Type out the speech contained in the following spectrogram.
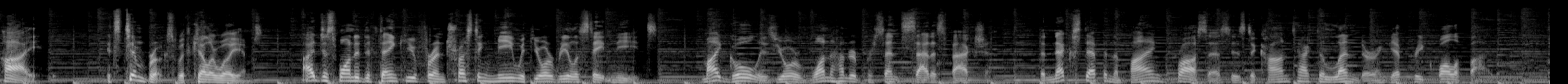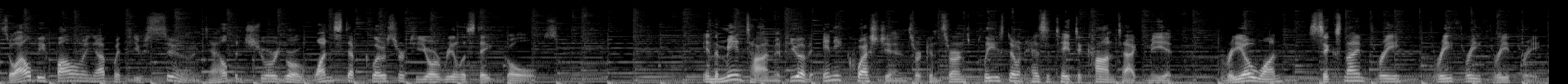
Hi, it's Tim Brooks with Keller Williams. I just wanted to thank you for entrusting me with your real estate needs. My goal is your 100% satisfaction. The next step in the buying process is to contact a lender and get pre qualified. So I'll be following up with you soon to help ensure you're one step closer to your real estate goals. In the meantime, if you have any questions or concerns, please don't hesitate to contact me at 301 693 3333.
